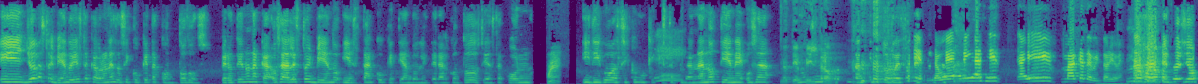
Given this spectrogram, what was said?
y yo la estoy viendo y este cabrón es así coqueta con todos, pero tiene una cara, o sea, la estoy viendo y está coqueteando literal con todos y hasta con... Y digo así como que esta pirana no tiene, o sea, No tiene no filtro. tiene tantito Sí, respeto. pero güey, amiga, sí, ahí marca territorio. No, bueno, Entonces yo,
